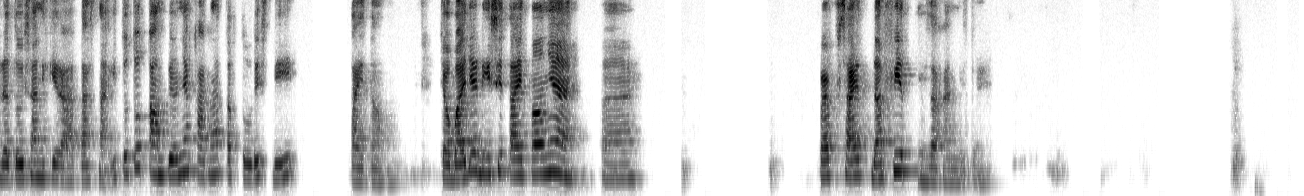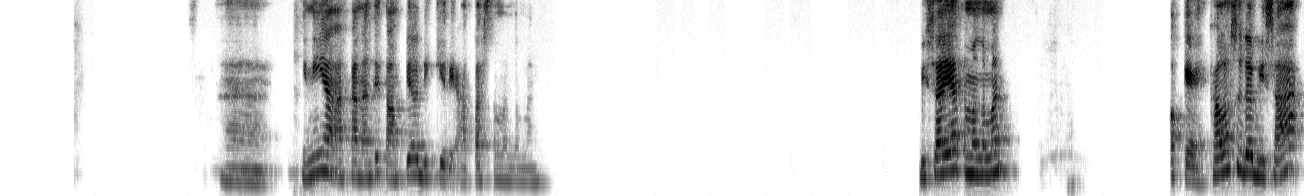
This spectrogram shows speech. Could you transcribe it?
ada tulisan di kiri atas. Nah, itu tuh tampilnya karena tertulis di title. Coba aja diisi title-nya. Uh, website David, misalkan gitu ya. Nah, ini yang akan nanti tampil di kiri atas, teman-teman. Bisa ya, teman-teman? Oke, kalau sudah bisa,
